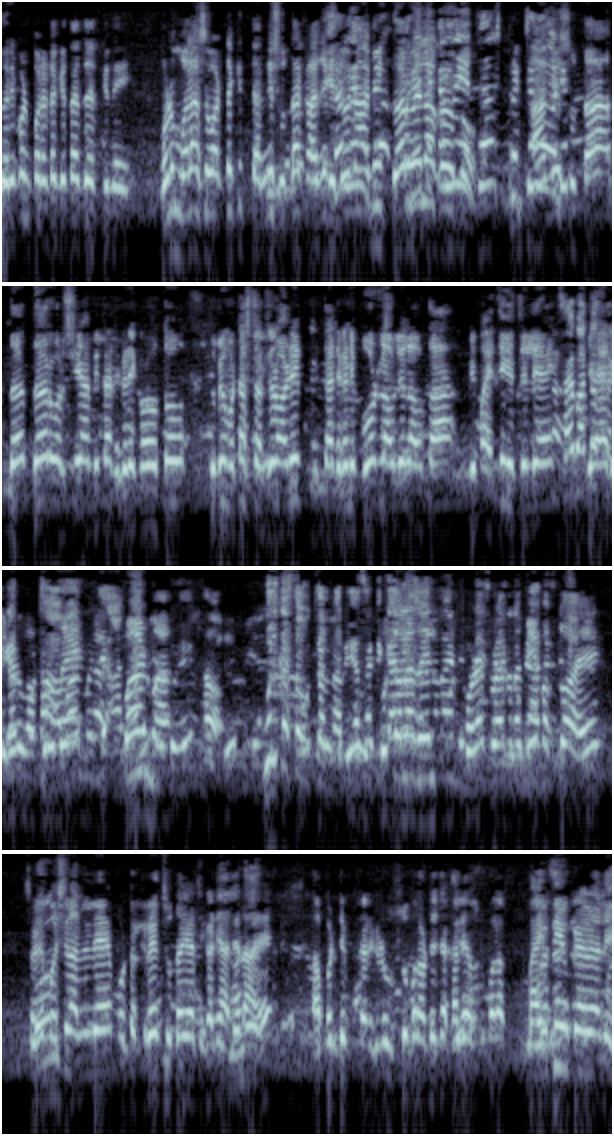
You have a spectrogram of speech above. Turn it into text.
तरी पण पर्यटक येतात आहेत की नाही? म्हणून मला असं वाटतं की त्यांनी सुद्धा काळजी घेतली. आणि आम्ही दरवेळेला कळवतो. आम्ही सुद्धा दर दरवर्षी आम्ही त्या ठिकाणी कळवतो. तुम्ही म्हणता स्ट्रक्चर ऑडिट त्या ठिकाणी बोर्ड लावलेला होता. मी माहिती घेतलेली आहे. म्हणजे पण. हो. पूल कसं उचलणार? यासाठी उचलला जाईल. थोड्याच वेळात आता मी बघतो आहे. सगळे मशीन आलेले आहे. मोठं क्रेन सुद्धा या ठिकाणी आलेलं आहे. आपण ते त्या ठिकाणी उचलू पलावटीच्या खाली असून मला माहिती मिळाली.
